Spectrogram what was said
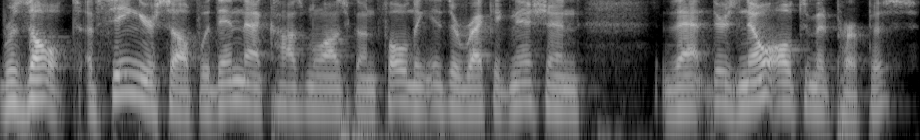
result of seeing yourself within that cosmological unfolding is the recognition that there's no ultimate purpose.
